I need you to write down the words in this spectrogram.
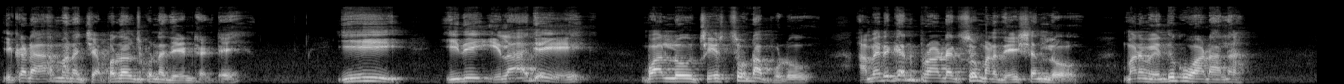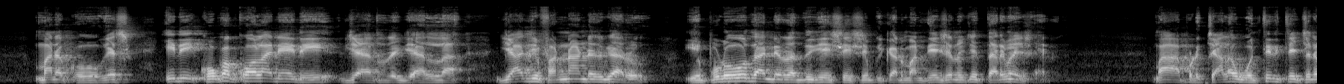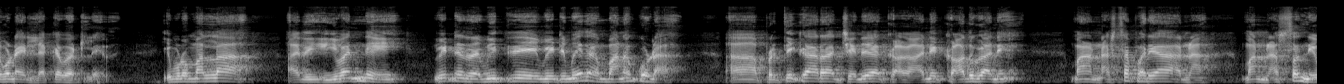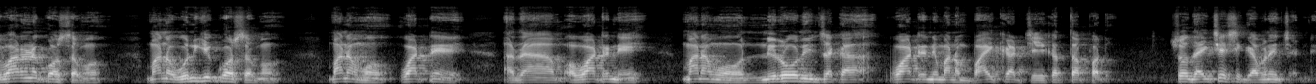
ఇక్కడ మనం చెప్పదలుచుకున్నది ఏంటంటే ఈ ఇది ఇలాగే వాళ్ళు చేస్తున్నప్పుడు అమెరికన్ ప్రోడక్ట్స్ మన దేశంలో మనం ఎందుకు వాడాలా? మనకు ఎస్ ఇది కోకోకోలా అనేది జ- జల్ల జార్జి ఫర్నాండెస్ గారు ఎప్పుడో దాన్ని రద్దు చేసేసి ఇక్కడ మన దేశం నుంచి తరిమేశారు. మా అప్పుడు చాలా ఒత్తిడి తెచ్చినా కూడా ఆయన లెక్క పెట్టలేదు. ఇప్పుడు మళ్ళా అది ఇవన్నీ వీటిని వీటిని వీటి మీద మనం కూడా ప్రతీకార చర్య కా- అని కాదు కానీ మన నష్టపరియా మన నష్ట నివారణ కోసము మన ఉనికి కోసము మనము వాటిని వాటిని మనము నిరోధించక వాటిని మనం బాయ్కాట్ చేయక తప్పదు. సో దయచేసి గమనించండి.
